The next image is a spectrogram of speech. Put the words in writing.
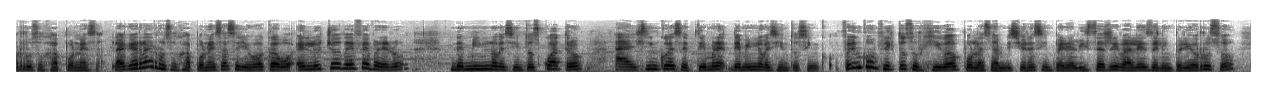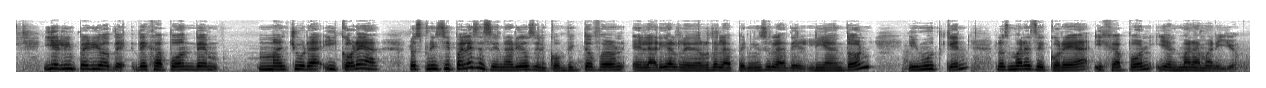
ruso-japonesa. La guerra ruso-japonesa se llevó a cabo el 8 de febrero de 1904 al 5 de septiembre de 1905. Fue un conflicto surgido por las ambiciones imperialistas rivales del imperio ruso y el imperio de, Japón de Manchuria y Corea. Los principales escenarios del conflicto fueron el área alrededor de la península de Liangdong y Mutken, los mares de Corea y Japón y el Mar Amarillo.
